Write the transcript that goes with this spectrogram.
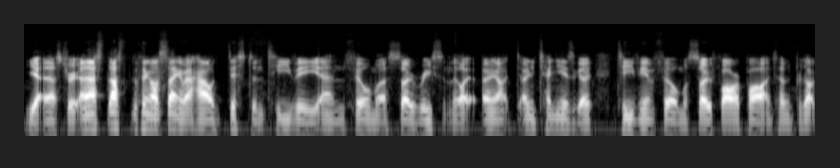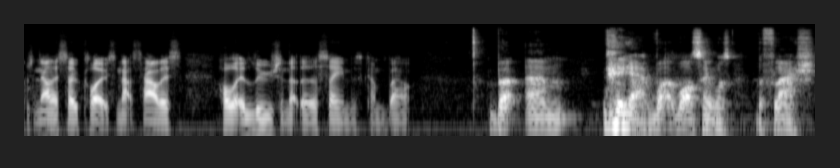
Yeah, that's true, and that's that's the thing I was saying about how distant TV and film are so recently. Like only only ten years ago, TV and film were so far apart in terms of production. Now they're so close, and that's how this whole illusion that they're the same has come about. But um, yeah, what, what I was saying was the Flash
